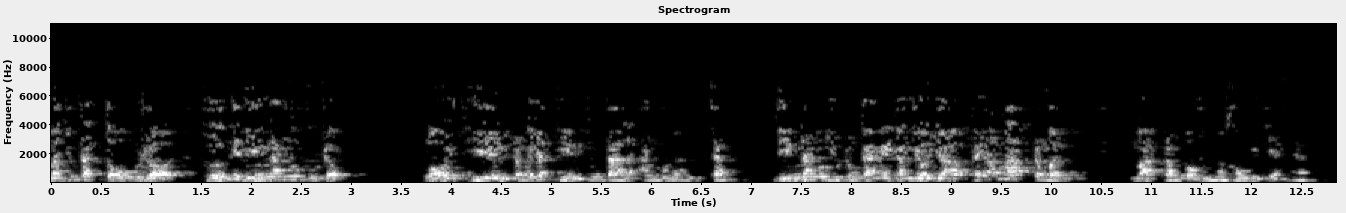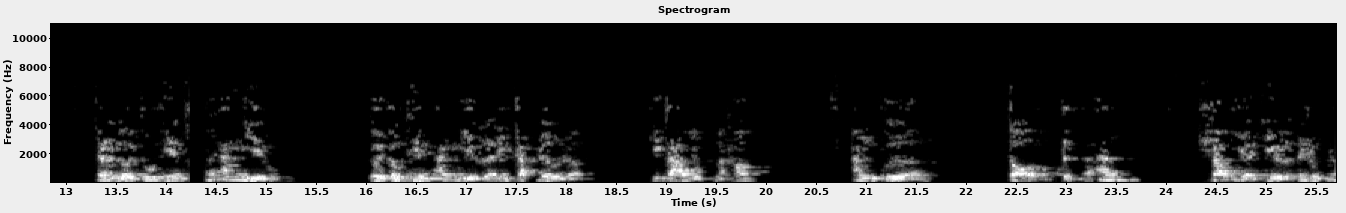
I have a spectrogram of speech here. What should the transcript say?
mà chúng ta tu rồi, hưởng cái điện năng của vũ trụ. Ngồi thiền, trong cái giấc thiền chúng ta là ăn bữa ăn chánh điện năng của vũ trụ càng ngày càng dồi dào, thấy ấm áp trong mình. Mà trong bụng nó không bị chèn ép. Cho nên người tu thiền phải ăn nhiều. Người tu thiền ăn nhiều là đi cặp đường rồi. Khi tạo dục mà thôi. Ăn vừa, tối đừng có ăn sáu giờ chiều là cái dục nó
